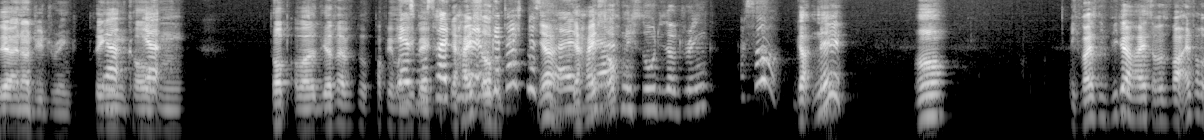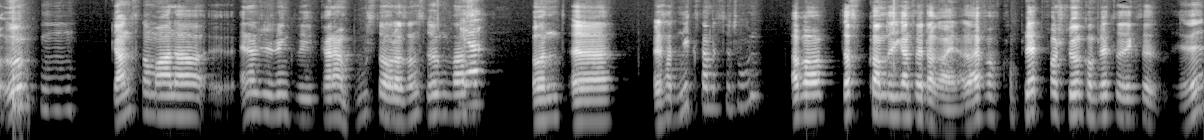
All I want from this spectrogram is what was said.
der Energy Drink. Trinken, Ja, kaufen. Top, aber die hat einfach nur Papier Ja, es muss halt der heißt im auch, Gedächtnis ja, bleiben. Der heißt ja. auch nicht so, dieser Drink. Ach so. Ga, nee. Mhm. Ich weiß nicht, wie der heißt, aber es war einfach irgendein ganz normaler äh, Energy Drink, wie, keine Ahnung, Booster oder sonst irgendwas. Ja. Und äh, das hat nichts damit zu tun, aber das kam da die ganze Zeit da rein. Also einfach komplett verstörend, komplett so denkst du, hä?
